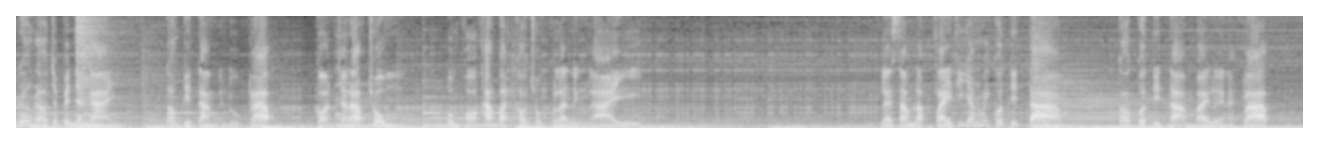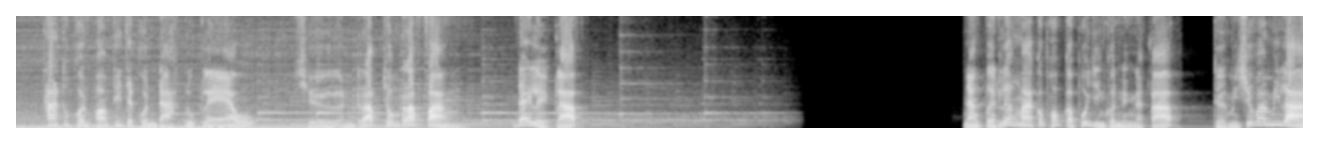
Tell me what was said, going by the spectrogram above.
เรื่องราวจะเป็นยังไง ต้องติดตามกันดูครับ ก่อนจะรับชม ผมขอค่าบัตรเข้าชมคนละหนึ่งไลค์และสำหรับใครที่ยังไม่กดติดตาม ก็กดติดตามไว้เลยนะครับ ถ้าทุกคนพร้อมที่จะคนดากลุกแล้ว เชิญรับชมรับฟัง ได้เลยครับนังเปิดเรื่องมาก็พบกับผู้หญิงคนหนึ่งนะครับ เธอมีชื่อว่ามิลา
